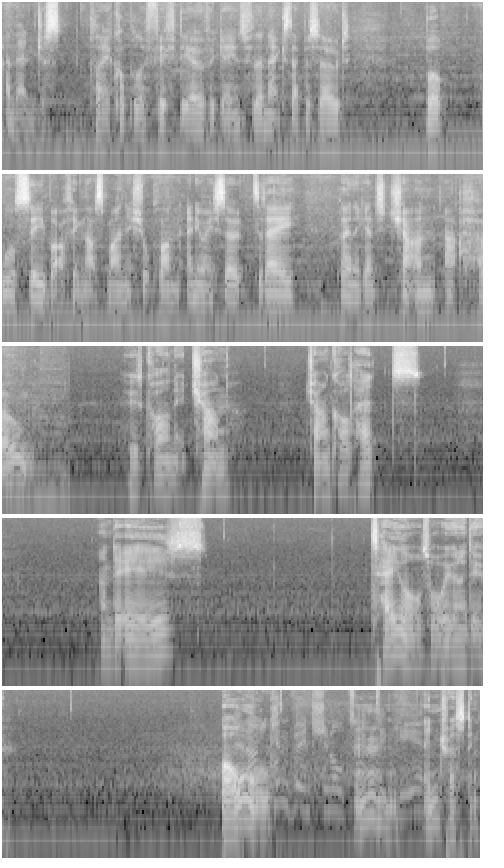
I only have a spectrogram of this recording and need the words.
and then just play a couple of 50 over games for the next episode. But we'll see, but I think that's my initial plan. Anyway, so today playing against Chatton at home. Who's calling it Chatton? Chatton called heads. And it is tails. What are we going to do? Bowl. Mm, interesting.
